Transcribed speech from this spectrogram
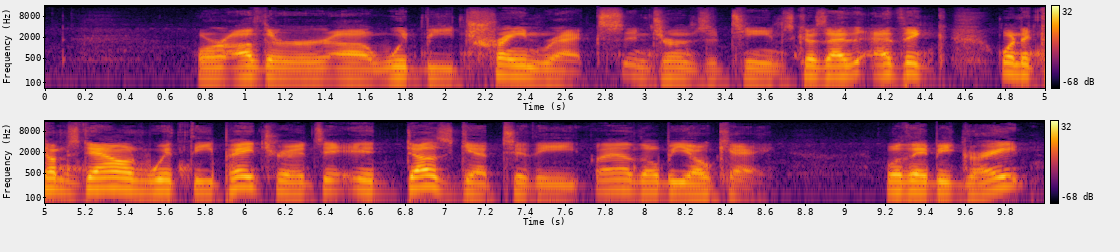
or other uh, would-be train wrecks in terms of teams. Because I, I think when it comes down with the Patriots, it, it does get to the well, they'll be okay. Will they be great?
